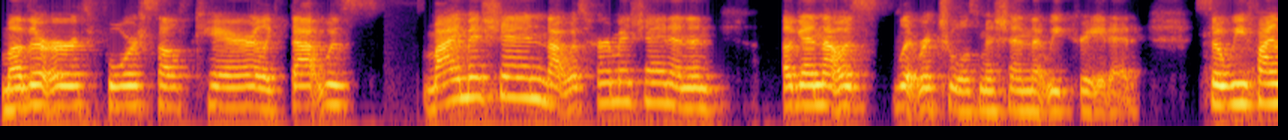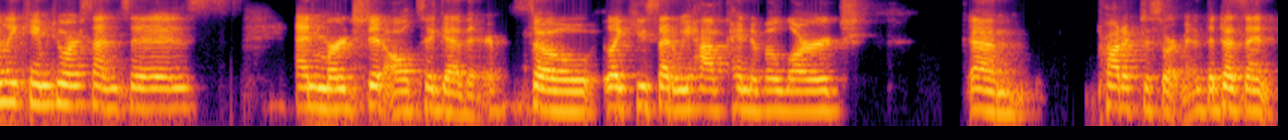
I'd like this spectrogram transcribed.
Mother Earth for self care. Like that was my mission, that was her mission. And then again, that was Lit Rituals mission that we created. So we finally came to our senses and merged it all together. So, like you said, we have kind of a large um, product assortment that doesn't,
